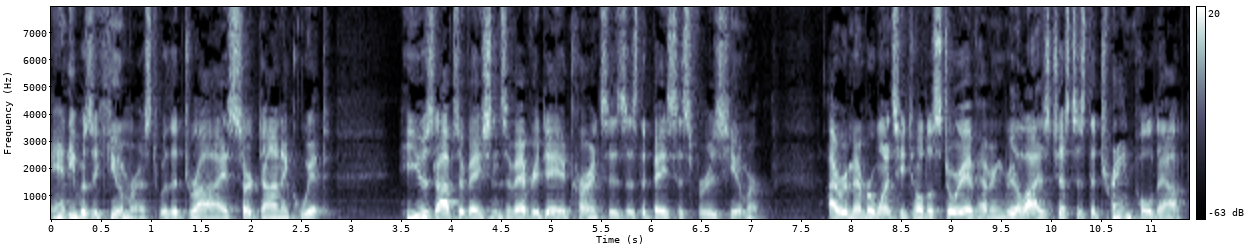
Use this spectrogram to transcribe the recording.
Andy was a humorist with a dry, sardonic wit. He used observations of everyday occurrences as the basis for his humor. I remember once he told a story of having realized just as the train pulled out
